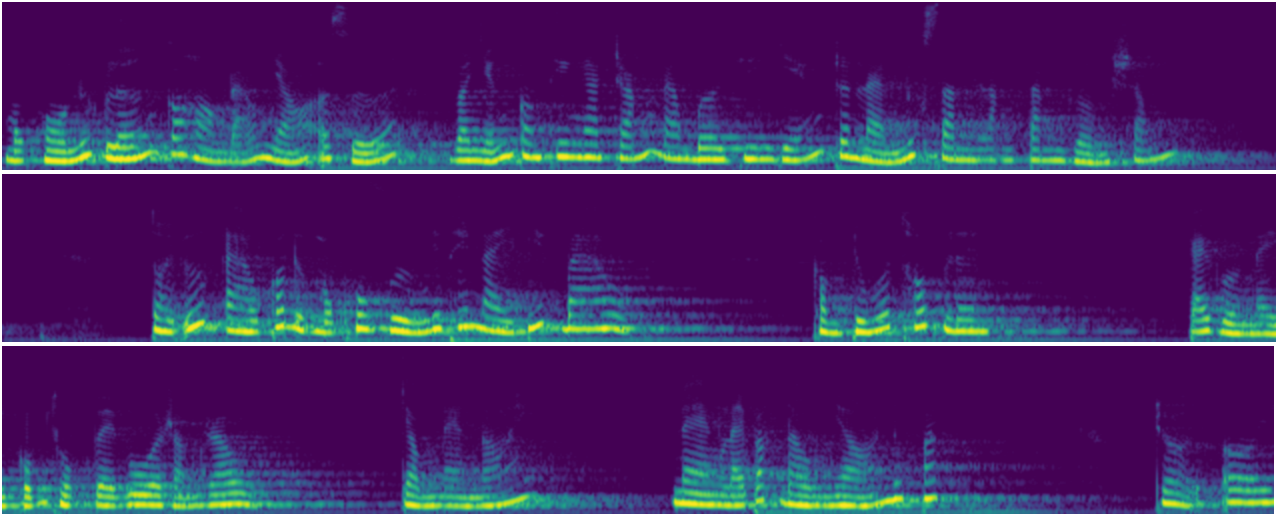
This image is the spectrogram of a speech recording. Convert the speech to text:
một hồ nước lớn có hòn đảo nhỏ ở giữa và những con thiên nga trắng đang bơi duyên dáng trên làn nước xanh lăn tăn gợn sóng. Tôi ước ao có được một khu vườn như thế này biết bao. Công chúa thốt lên. Cái vườn này cũng thuộc về vua rậm râu. Chồng nàng nói. Nàng lại bắt đầu nhỏ nước mắt. Trời ơi,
